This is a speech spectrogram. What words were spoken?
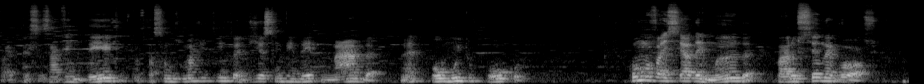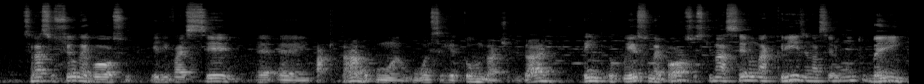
vai precisar vender. Nós passamos mais de 30 dias sem vender nada, né? ou muito pouco. Como vai ser a demanda para o seu negócio? Será que o seu negócio ele vai ser é, é, impactado com, a, com, esse retorno da atividade? Tem, eu conheço negócios que nasceram na crise, nasceram muito bem,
